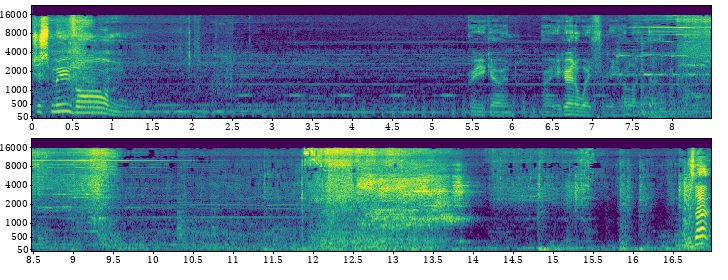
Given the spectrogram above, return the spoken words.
Just move on. Was that?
